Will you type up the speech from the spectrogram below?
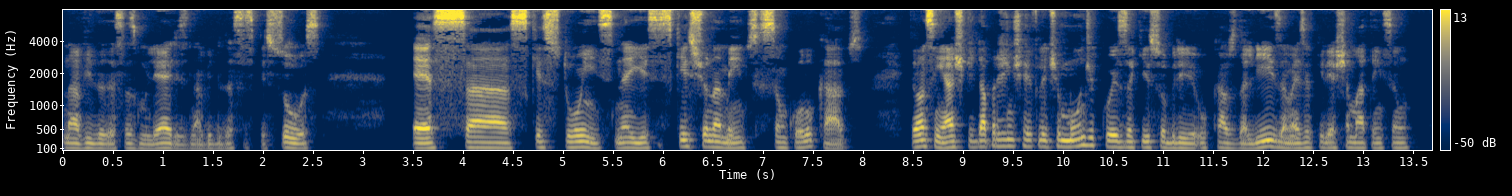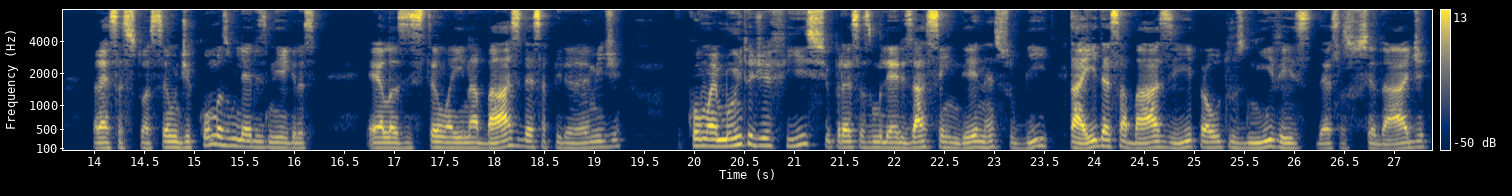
na vida dessas mulheres, na vida dessas pessoas, essas questões, né, e esses questionamentos que são colocados. Então, assim, acho que dá para a gente refletir um monte de coisas aqui sobre o caso da Lisa, mas eu queria chamar a atenção para essa situação de como as mulheres negras elas estão aí na base dessa pirâmide, como é muito difícil para essas mulheres ascender, né, subir, sair dessa base e ir para outros níveis dessa sociedade.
